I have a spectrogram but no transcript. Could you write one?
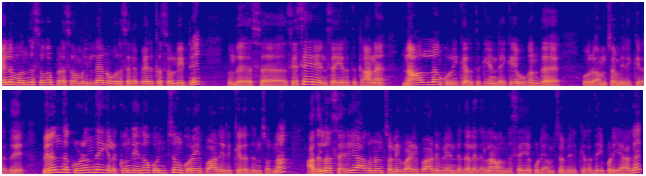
மேலும் வந்து சுகப்பிரசவம் இல்லைன்னு ஒரு சில பேருக்கு சொல்லிட்டு இந்த சிசேரியன் செய்கிறதுக்கான நாள்லாம் குறிக்கிறதுக்கு இன்றைக்கு உகந்த ஒரு அம்சம் இருக்கிறது. பிறந்த குழந்தைகளுக்கு வந்து ஏதோ கொஞ்சம் குறைபாடு இருக்கிறதுன்னு சொன்னால் அதெல்லாம் சரியாகணும்னு சொல்லி வழிபாடு வேண்டுதல் இதெல்லாம் வந்து செய்யக்கூடிய அம்சம் இருக்கிறது. இப்படியாக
